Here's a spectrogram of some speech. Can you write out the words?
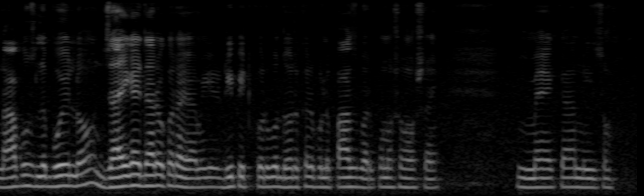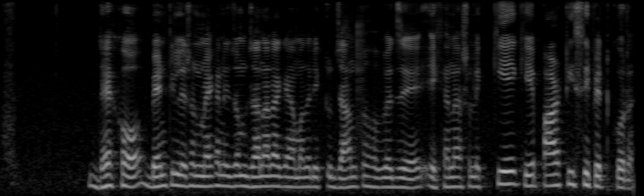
না বুঝলে বইলো, জায়গায় দাঁড়ো করায়, আমি রিপিট করব, দরকার বলে পাঁচবার, কোনো সমস্যা নেই। মেকানিজম দেখো ভেন্টিলেশন মেকানিজম জানার আগে আমাদের একটু জানতে হবে যে এখানে আসলে কে কে পার্টিসিপেট করে।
